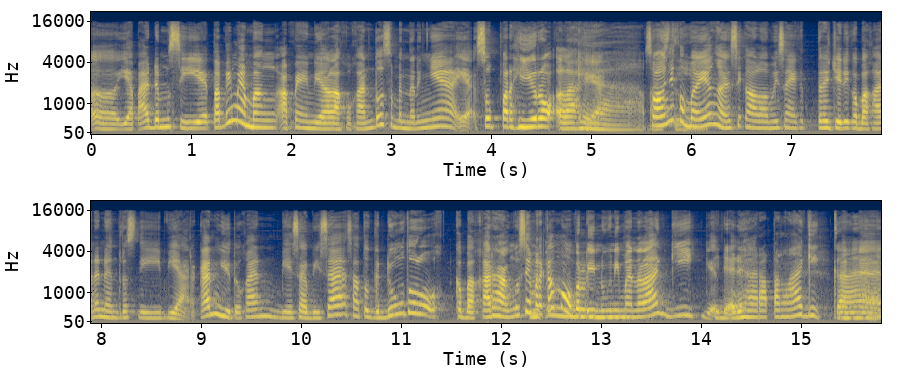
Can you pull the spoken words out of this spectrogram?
eh, ya padam sih. Tapi memang apa yang dia lakukan tuh sebenarnya ya superhero lah ya. Iya, Soalnya pasti. kebayang gak sih kalau misalnya terjadi kebakaran dan terus dibiarkan gitu kan, bisa-bisa satu gedung tuh kebakar hangus ya mereka mau berlindung di mana lagi gitu. Tidak ada harapan lagi kan, Bener.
